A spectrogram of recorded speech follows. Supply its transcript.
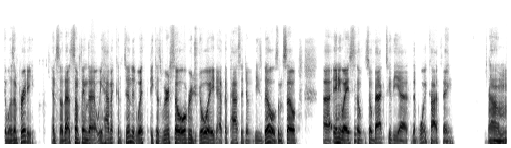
it wasn't pretty. And so that's something that we haven't contended with because we're so overjoyed at the passage of these bills. And so, uh, anyway, so so back to the uh, the boycott thing. Um,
